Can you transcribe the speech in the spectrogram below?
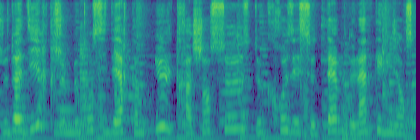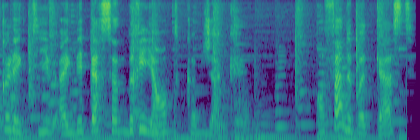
Je dois dire que je me considère comme ultra chanceuse de creuser ce thème de l'intelligence collective avec des personnes brillantes comme Jacques. En fin de podcast,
